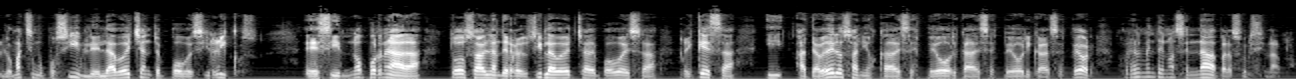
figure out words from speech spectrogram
lo máximo posible la brecha entre pobres y ricos. Es decir, no por nada, todos hablan de reducir la brecha de pobreza, riqueza, y a través de los años cada vez es peor, cada vez es peor y cada vez es peor. realmente no hacen nada para solucionarlo.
